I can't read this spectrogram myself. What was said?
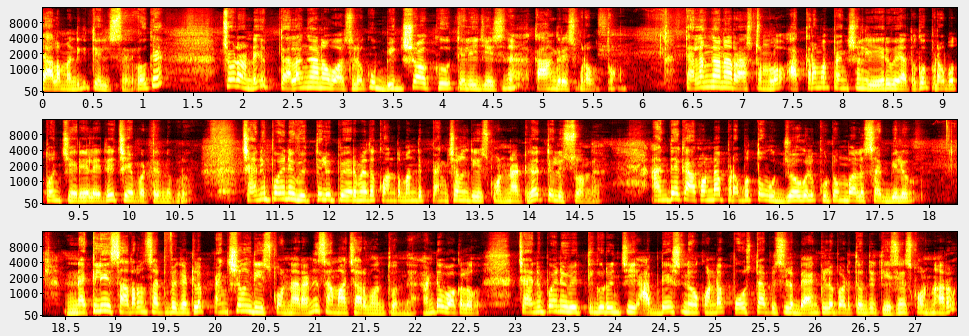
చాలామందికి తెలుస్తుంది. ఓకే చూడండి తెలంగాణ వాసులకు బిగ్ షాక్ తెలియజేసిన కాంగ్రెస్ ప్రభుత్వం. తెలంగాణ రాష్ట్రంలో అక్రమ పెన్షన్ల ఏరువేతకు ప్రభుత్వం చర్యలు అయితే చేపట్టింది ఇప్పుడు. చనిపోయిన వ్యక్తుల పేరు మీద కొంతమంది పెన్షన్లు తీసుకుంటున్నట్టుగా తెలుస్తుంది. అంతేకాకుండా ప్రభుత్వ ఉద్యోగులు కుటుంబాల సభ్యులు నకిలీ సదరన్ సర్టిఫికెట్లో పెన్షన్లు తీసుకుంటున్నారని సమాచారం అందుతుంది. అంటే ఒకరు చనిపోయిన వ్యక్తి గురించి అప్డేషన్ ఇవ్వకుండా పోస్ట్ ఆఫీసులో బ్యాంకులో పడుతుంది తీసేసుకుంటున్నారు.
